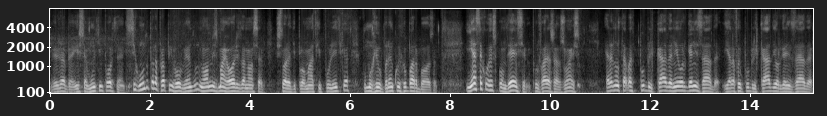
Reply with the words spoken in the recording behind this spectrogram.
Veja bem, isso é muito importante. Segundo, pela própria envolvendo nomes maiores da nossa história diplomática e política, como Rio Branco e Rio Barbosa. E essa correspondência, por várias razões, ela não estava publicada nem organizada. E ela foi publicada e organizada.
